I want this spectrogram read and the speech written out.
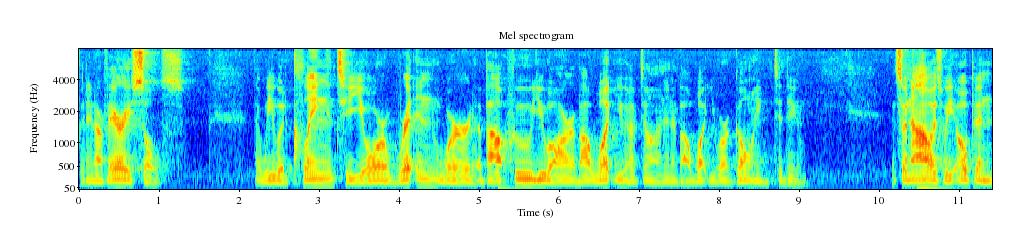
but in our very souls. That we would cling to your written word about who you are, about what you have done, and about what you are going to do. And so now, as we open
